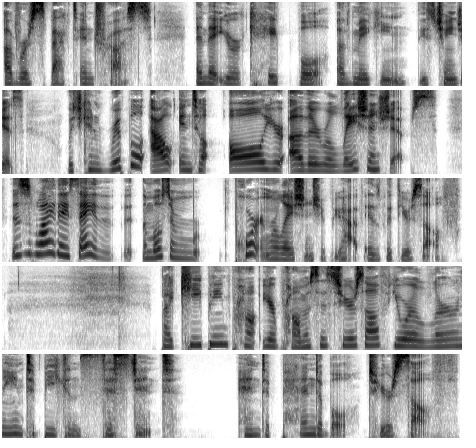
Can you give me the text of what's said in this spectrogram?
of respect and trust and that you're capable of making these changes, which can ripple out into all your other relationships. This is why they say that the most important relationship you have is with yourself. By keeping pro- your promises to yourself, you are learning to be consistent and dependable to yourself.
